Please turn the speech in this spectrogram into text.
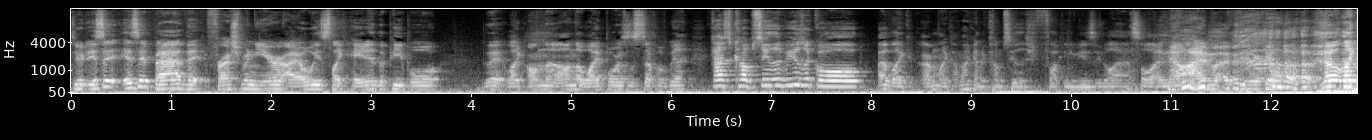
Dude, is it is it bad that freshman year I always like hated the people that like on the on the whiteboards and stuff I'd be like, guys, come see the musical. I'm like, I'm like, I'm not gonna come see this fucking musical, asshole. And now I'm a theater kid. No, like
